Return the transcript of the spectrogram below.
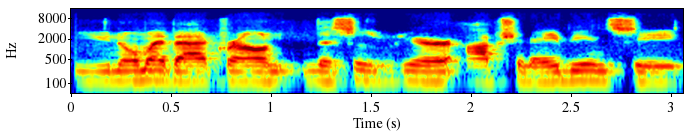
you know my background. This is your option A, B, and C.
